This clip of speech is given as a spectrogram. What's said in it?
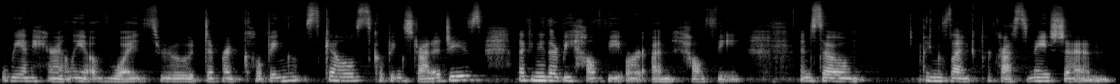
we inherently avoid through different coping skills, coping strategies that can either be healthy or unhealthy. And so things like procrastination,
